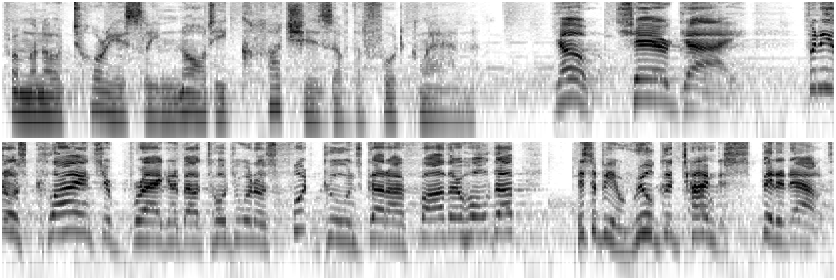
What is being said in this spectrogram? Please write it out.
from the notoriously naughty clutches of the Foot Clan. Yo, chair guy. If any of those clients you're bragging about told you where those foot goons got our father holed up, this would be a real good time to spit it out.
